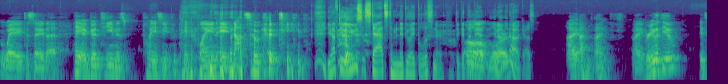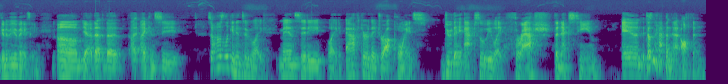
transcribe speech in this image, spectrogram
way to say that. Hey, a good team is placing, playing a not so good team. You have to use stats to manipulate the listener to get them. Oh, to, you know, you know how it goes. I I I, I agree with you. It's going to be amazing. Um, yeah, that that I, I can see. So I was looking into like Man City, like after they drop points, do they absolutely like thrash the next team? And it doesn't happen that often,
